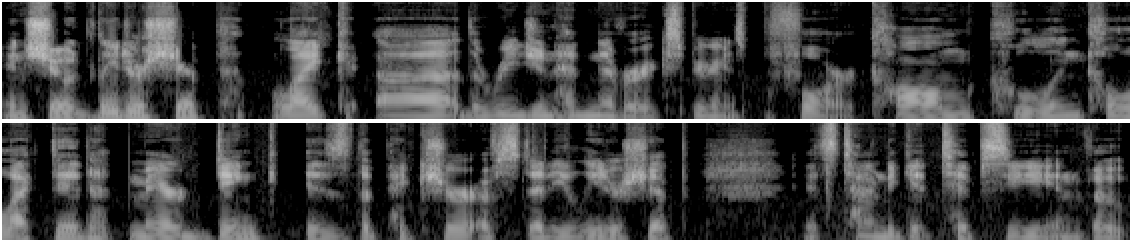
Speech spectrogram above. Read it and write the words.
and showed leadership like uh, the region had never experienced before. Calm, cool, and collected, Mayor Dink is the picture of steady leadership. It's time to get tipsy and vote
